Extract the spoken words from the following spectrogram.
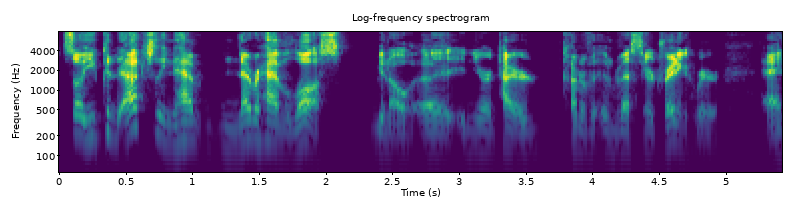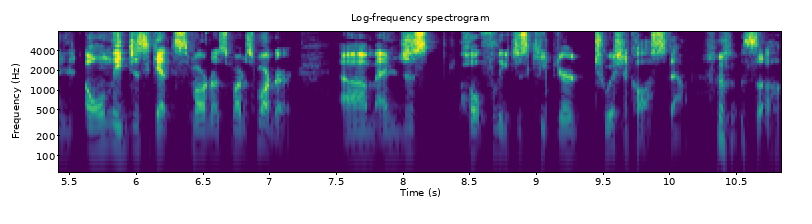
So you could actually have never have a loss, you know, uh, in your entire kind of investing or trading career, and only just get smarter and smarter, and smarter, um, and just hopefully just keep your tuition costs down. so,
